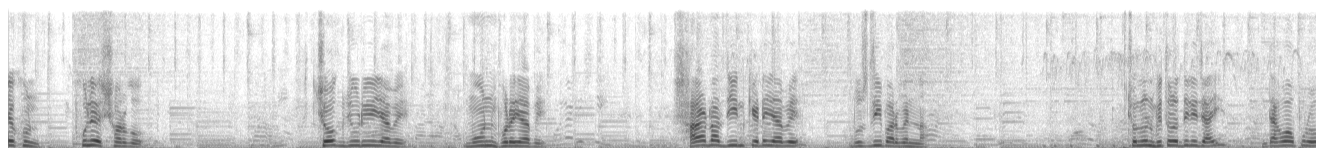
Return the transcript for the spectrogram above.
দেখুন ফুলের স্বর্গ। চোখ জুড়িয়ে যাবে, মন ভরে যাবে। সারাটা দিন কেটে যাবে, বুঝতেই পারবেন না। চলুন ভিতরের দিকে যাই, দেখো পুরো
